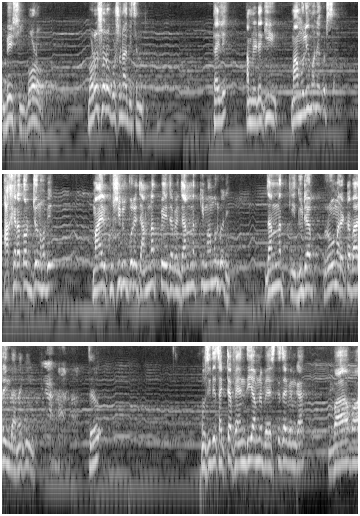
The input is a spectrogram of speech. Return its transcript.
বেশি, বড়। বড় সড়ো ঘোষণা দিচ্ছেন তো। তাইলে আপনি এটা কি মামুলি মনে করছেন? আখেরাত অর্জন হবে। মায়ের খুশির উপরে জান্নাত পেয়ে যাবেন। জান্নাত কি মামুর বাড়ি? জান্নাত কি দুইটা রোম আর একটা বারিন্দা নাকি? তো মসজিদে চারটা ফ্যান দিয়ে আপনি বেসতে যাবেন গা। বা বা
